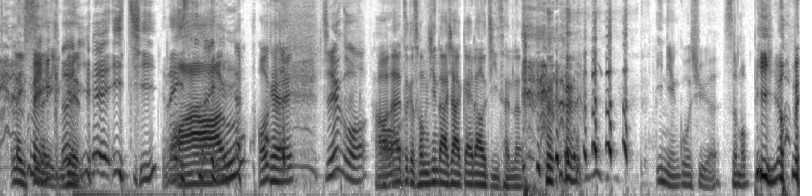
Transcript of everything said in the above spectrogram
类似的 影片，每个月一集类似的。OK，结果好，那这个重庆大厦盖到几层了？一年过去了，什么屁都没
